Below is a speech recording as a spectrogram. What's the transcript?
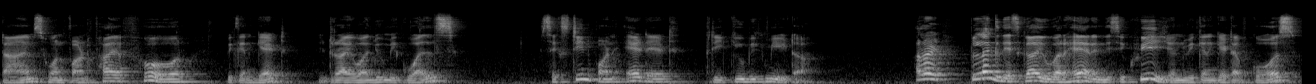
times 1.54 we can get the dry volume equals 16.883 cubic meter alright plug this guy over here in this equation we can get of course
